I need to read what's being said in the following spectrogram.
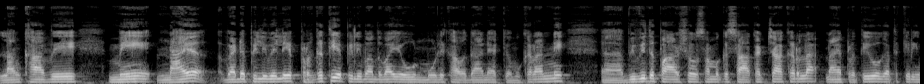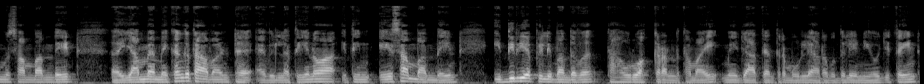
ලංකාවේ මේ ණය වැඩපිළිවෙලේ ප්‍රගතිය පිළිබඳවයි ඔවුන් මූලික අවධානයක් යොමු කරන්නේ. විවිධ පාර්ශව සමග සාකච්ඡා කරලා ණය ප්‍රතියෝගත කිරීම සම්බන්ධයෙන් යම් යම් එකඟතාවන්ට ඇවිල්ලා තියෙනවා. ඉතින් ඒ සම්බන්ධයෙන් ඉදිරිය පිළිබඳව තහවුරුවක් කරන්න තමයි මේ ජාත්‍යන්තර මූල්‍ය අරමුදලේ නියෝජිතයින්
